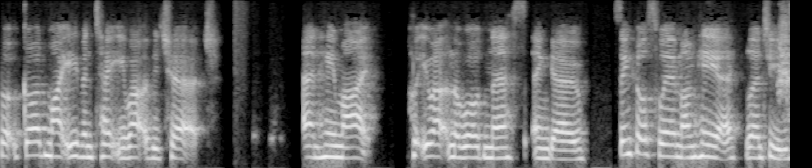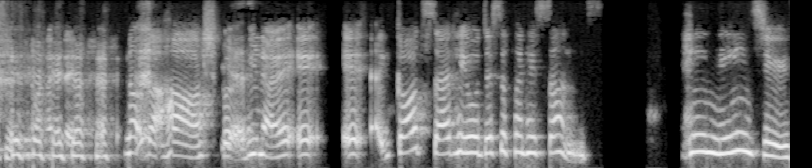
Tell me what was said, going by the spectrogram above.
but God might even take you out of your church and he might put you out in the wilderness and go, sink or swim, I'm here, learn to use me. Not that harsh, but yes. you know, it, it, God said he will discipline his sons he needs you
